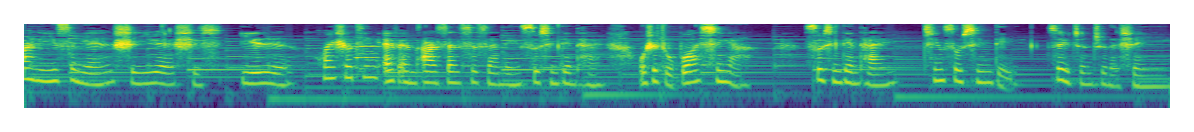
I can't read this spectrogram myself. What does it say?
二零一四年十一月十一日，欢迎收听 FM 二三四三零素心电台，我是主播新雅。素心电台倾诉心底最真挚的声音。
